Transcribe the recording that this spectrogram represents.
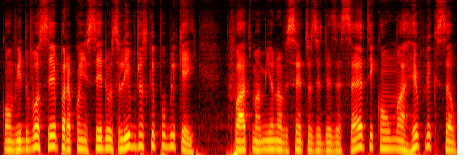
Convido você para conhecer os livros que publiquei. Fátima 1917 com uma reflexão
